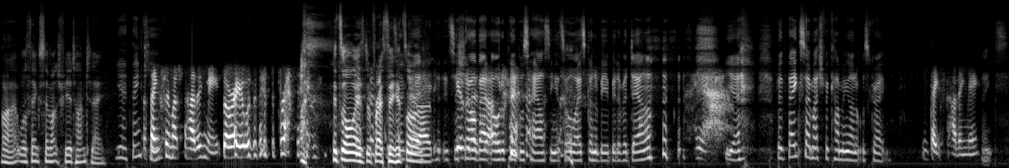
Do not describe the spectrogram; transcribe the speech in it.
All right. Well, thanks so much for your time today. Yeah, thank you. Thanks so much for having me. Sorry, it was a bit depressing. It's always depressing. it's all okay. right. It's a Isn't show it about just? older people's housing. It's always going to be a bit of a downer. yeah. yeah. But thanks so much for coming on. It was great. Thanks for having me. Thanks.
